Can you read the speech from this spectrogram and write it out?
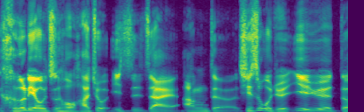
河流之后，他就一直在 Under。其实我觉得夜月的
